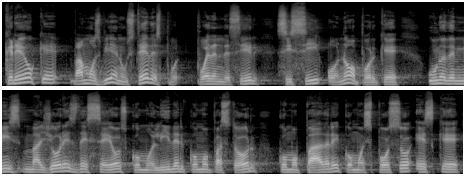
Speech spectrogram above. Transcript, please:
creo que vamos bien. Ustedes pu- pueden decir si sí o no, porque uno de mis mayores deseos como líder, como pastor, como padre, como esposo, es que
